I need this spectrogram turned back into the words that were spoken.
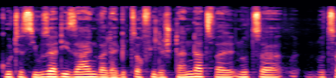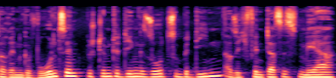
gutes User-Design, weil da gibt es auch viele Standards, weil Nutzer, Nutzerinnen gewohnt sind, bestimmte Dinge so zu bedienen. Also ich finde, das ist mehr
